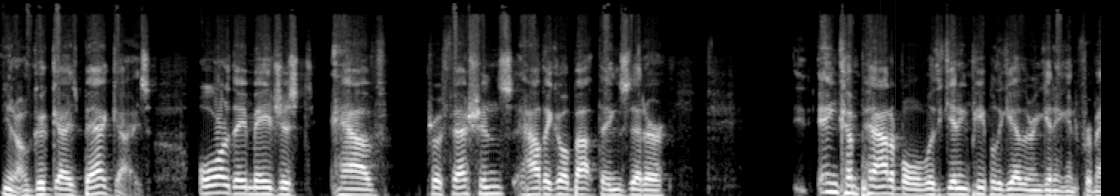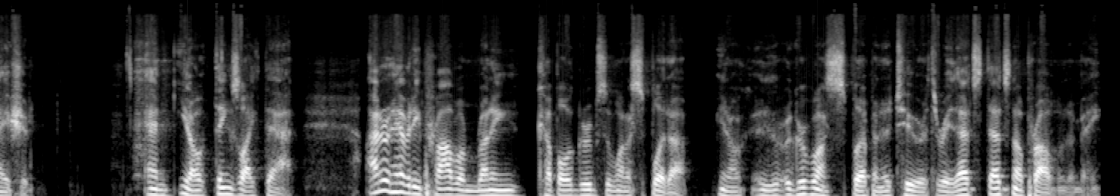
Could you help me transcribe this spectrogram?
You know, good guys, bad guys or they may just have professions, how they go about things that are incompatible with getting people together and getting information. And you know things like that. I don't have any problem running a couple of groups that want to split up. You know, a group wants to split up into two or three. That's that's no problem to me.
